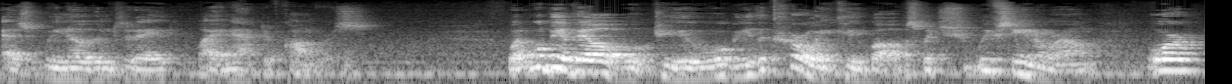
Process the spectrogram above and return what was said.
as we know them today by an act of Congress. What will be available to you will be the curly Q bulbs, which we've seen around, or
